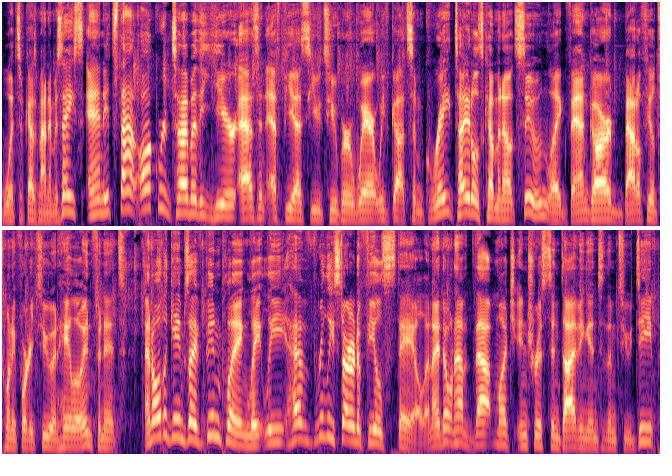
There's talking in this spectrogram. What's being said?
What's up guys, my name is Ace, and it's that awkward time of the year as an FPS YouTuber where we've got some great titles coming out soon, like Vanguard, Battlefield 2042, and Halo Infinite, and all the games I've been playing lately have really started to feel stale, and I don't have that much interest in diving into them too deep,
